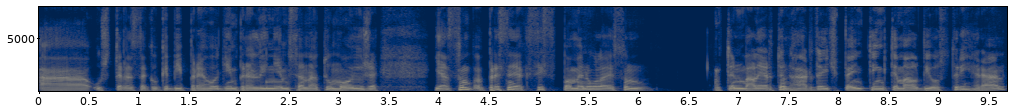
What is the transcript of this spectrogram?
A už teraz ako keby prehodím, preliniem sa na tú moju, že ja som presne, ak si spomenula, ja som ten maliar, ten hard age painting, tie malby ostrý hrán,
